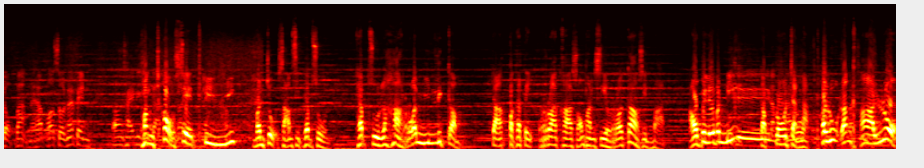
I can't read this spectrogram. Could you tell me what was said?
จบบ้างนะครับ เพราะสวดไม่เป็นต้องใช้วิธีทางเช่าเศรษฐีบรรจุ 30 แคปซูล แคปซูลละ 500 มิลลิกรัม จากปกติราคา 2,490 บาท เอาไปเลยวันนี้กับโปรจัดหนัก ทะลุหลังคาโลก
